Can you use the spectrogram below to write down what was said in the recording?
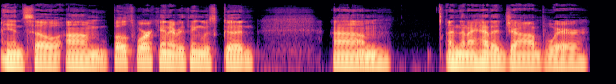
And so um both working everything was good. Um and then i had a job where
